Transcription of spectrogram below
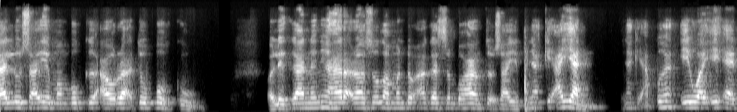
lalu saya membuka aurat tubuhku. Oleh kerananya harap Rasulullah mendoakan sembuhan untuk saya. Penyakit ayan. Penyakit apa? A-Y-A-N.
